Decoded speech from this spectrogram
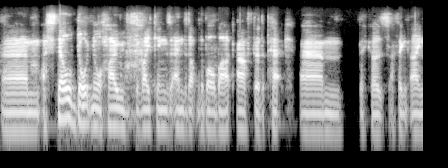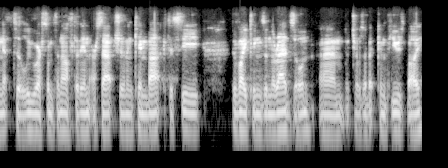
Um, I still don't know how the Vikings ended up with the ball back after the pick, um, because I think I nipped a loo or something after the interception and came back to see the Vikings in the red zone, um, which I was a bit confused by.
